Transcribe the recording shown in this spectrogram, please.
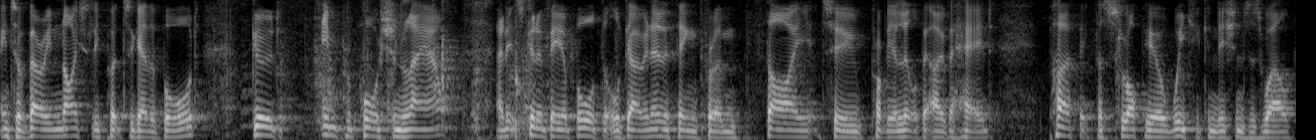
into a very nicely put together board, good in proportion layout and it's going to be a board that will go in anything from thigh to probably a little bit overhead. Perfect for sloppier weaker conditions as well.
